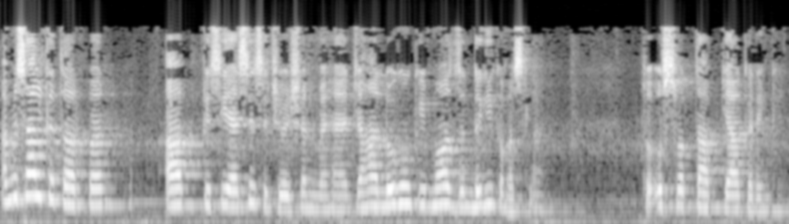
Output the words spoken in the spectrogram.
اب مثال کے طور پر، آپ کسی ایسی سچویشن میں ہیں جہاں لوگوں کی موت زندگی کا مسئلہ ہے۔ تو اس وقت آپ کیا کریں گے؟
